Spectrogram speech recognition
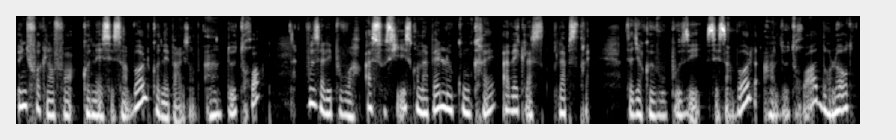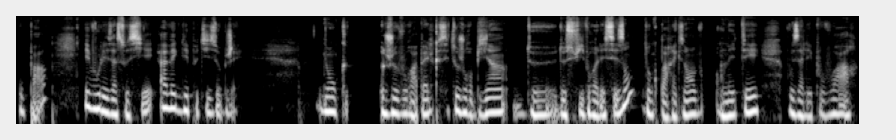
une fois que l'enfant connaît ces symboles, connaît par exemple 1, 2, 3, vous allez pouvoir associer ce qu'on appelle le concret avec l'abstrait. C'est-à-dire que vous posez ces symboles, 1, 2, 3, dans l'ordre ou pas, et vous les associez avec des petits objets. Donc, je vous rappelle que c'est toujours bien de, suivre les saisons. Donc, par exemple, en été, vous allez pouvoir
